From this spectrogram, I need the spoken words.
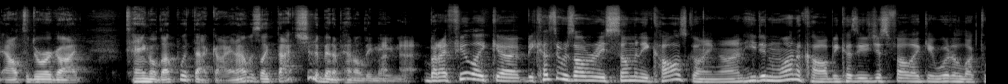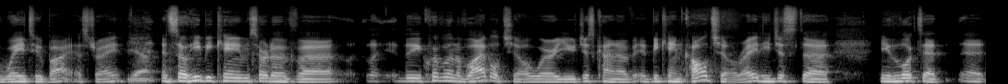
Yeah. Altidore got tangled up with that guy? And I was like, that should have been a penalty, maybe. but I feel like uh, because there was already so many calls going on, he didn't want to call because he just felt like it would have looked way too biased, right? Yeah. And so he became sort of uh, the equivalent of libel chill, where you just kind of it became call chill, right? He just uh, he looked at, at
